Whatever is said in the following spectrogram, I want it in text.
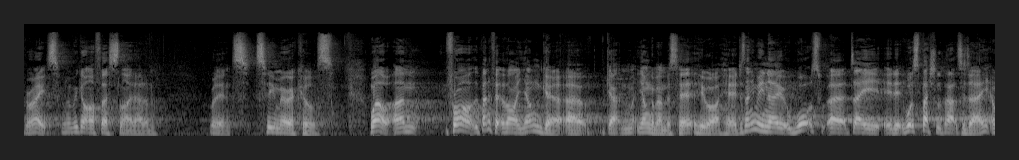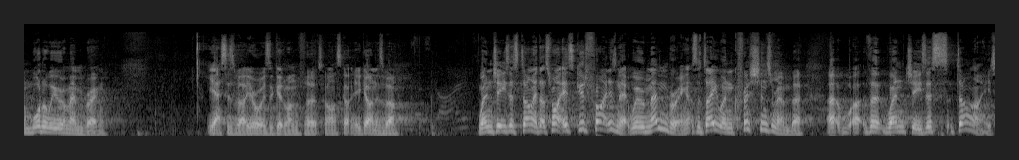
Great. Well, we got our first slide, Adam. Brilliant. Two miracles. Well, um, for our, the benefit of our younger, uh, younger members here who are here, does anybody know what uh, day it is, what's special about today and what are we remembering? Yes, Isabel, you're always a good one for, to ask, aren't you? Go on, Isabel. When Jesus died, that's right, it's Good Friday, isn't it? We're remembering, that's the day when Christians remember uh, the, when Jesus died.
